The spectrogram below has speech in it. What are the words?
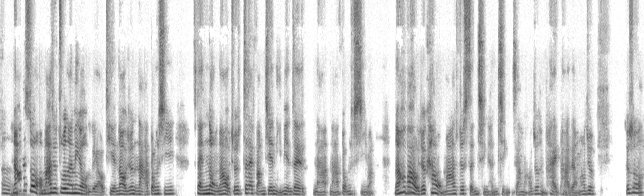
嗯。然后那时候我妈就坐在那边跟我聊天，然后我就拿东西在弄，然后我就在房间里面在拿拿东西嘛。然后后来我就看我妈就神情很紧张，然后就很害怕这样，然后就就说。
